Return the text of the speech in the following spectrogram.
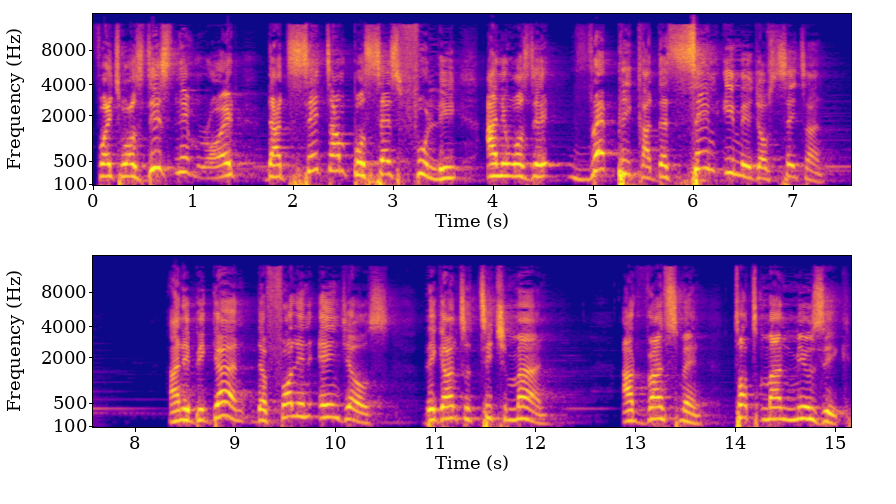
For it was this Nimrod that Satan possessed fully, and it was the replica, the same image of Satan. And it began, the fallen angels began to teach man advancement, taught man music,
